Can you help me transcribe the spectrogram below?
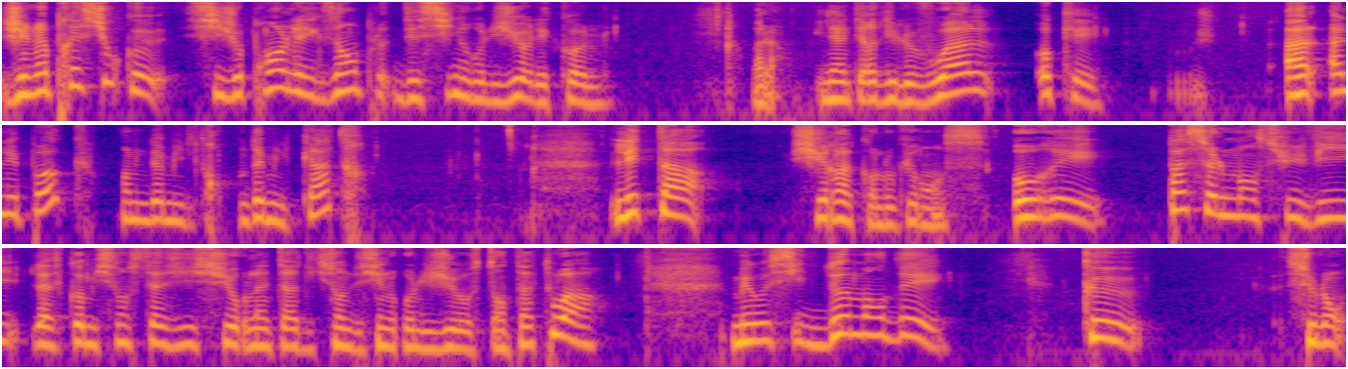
J'ai l'impression que si je prends l'exemple des signes religieux à l'école, voilà, il interdit le voile, ok. À, l'époque, en 2003 en 2004, l'État, Chirac en l'occurrence, aurait pas seulement suivi la commission Stasi sur l'interdiction des signes religieux ostentatoires, mais aussi demandé que, selon,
